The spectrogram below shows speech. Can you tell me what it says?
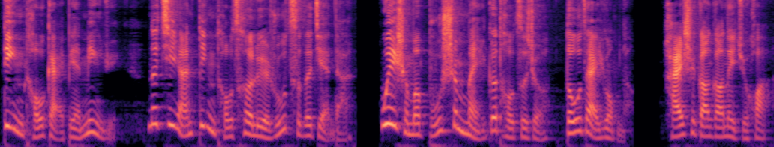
定投改变命运。那既然定投策略如此的简单，为什么不是每个投资者都在用呢？还是刚刚那句话，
